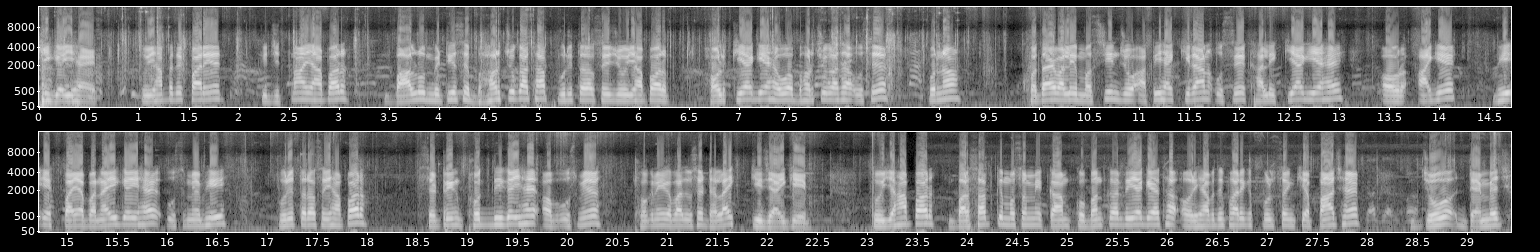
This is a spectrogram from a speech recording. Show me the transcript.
की गई है। तो यहाँ पर देख पा रहे हैं कि जितना यहाँ पर बालू मिट्टी से भर चुका था पूरी तरह से जो यहाँ पर हॉल किया गया है वह भर चुका था उसे पुनः खुदाई वाली मशीन जो आती है, किरान उसे खाली किया गया है और आगे भी एक पाया बनाई गई है। उसमें भी पूरी तरह से यहाँ पर सेटरिंग ठोक दी गई है। अब उसमें ठोकने के बाद उसे ढलाई की जाएगी। तो यहाँ पर बरसात के मौसम में काम को बंद कर दिया गया था और यहाँ पर देख पा रहे कि पुल संख्या पाँच है, जो डैमेज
